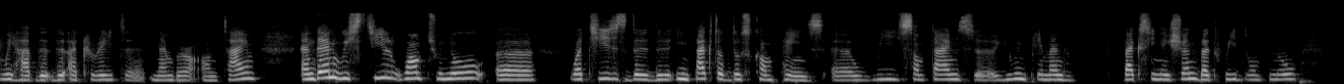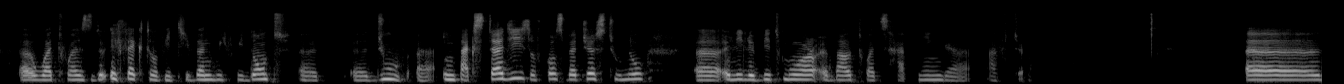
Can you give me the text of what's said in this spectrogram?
we have the, the accurate uh, number on time. And then we still want to know uh, what is the, the impact of those campaigns. Uh, we sometimes, uh, you implement vaccination, but we don't know uh, what was the effect of it, even if we don't uh, do impact studies, of course, but just to know a little bit more about what's happening after. Uh,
